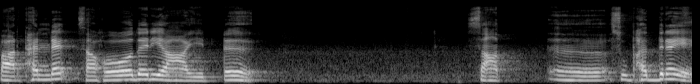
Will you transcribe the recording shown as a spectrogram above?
പാർത്ഥന്റെ സഹോദരിയായിട്ട്. ആയിട്ട് സുഭദ്രയെ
